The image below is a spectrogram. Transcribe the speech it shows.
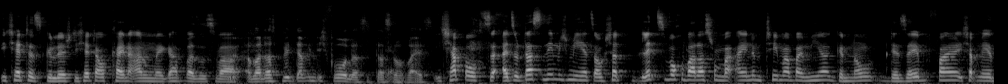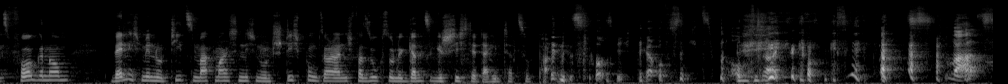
ich hätte es gelöscht. Ich hätte auch keine Ahnung mehr gehabt, was es war. Aber das bin, da bin ich froh, dass ich das noch weiß. Ich habe auch, also das nehme ich mir jetzt auch. Ich hatte, letzte Woche war das schon bei einem Thema bei mir, genau derselbe Fall. Ich habe mir jetzt vorgenommen, wenn ich mir Notizen mache, mache ich nicht nur einen Stichpunkt, sondern ich versuche so eine ganze Geschichte dahinter zu packen. Dennis Vorsicht, der Aufsichtsbeauftragte kommt. Was?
